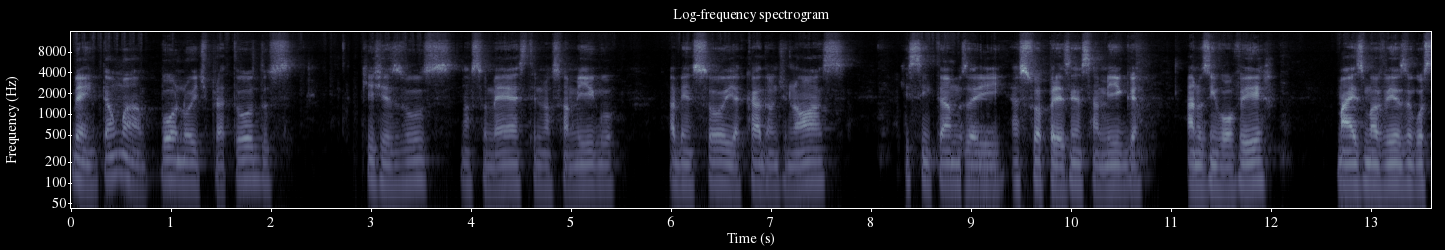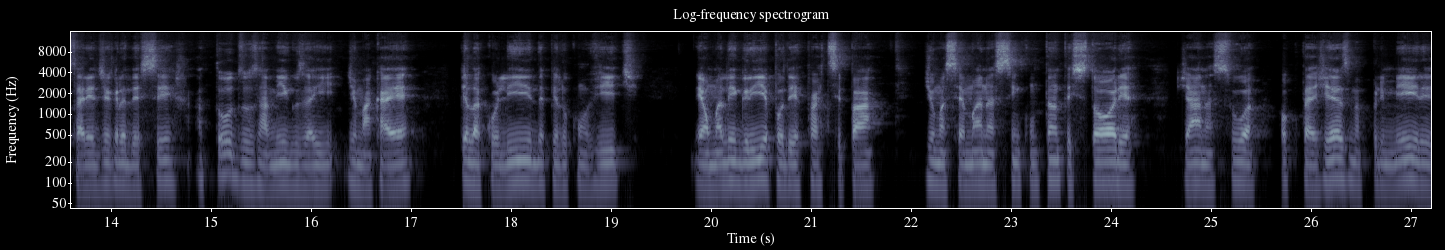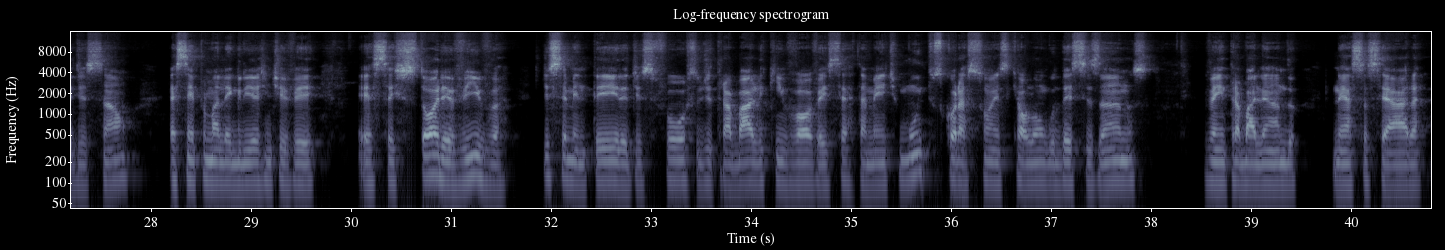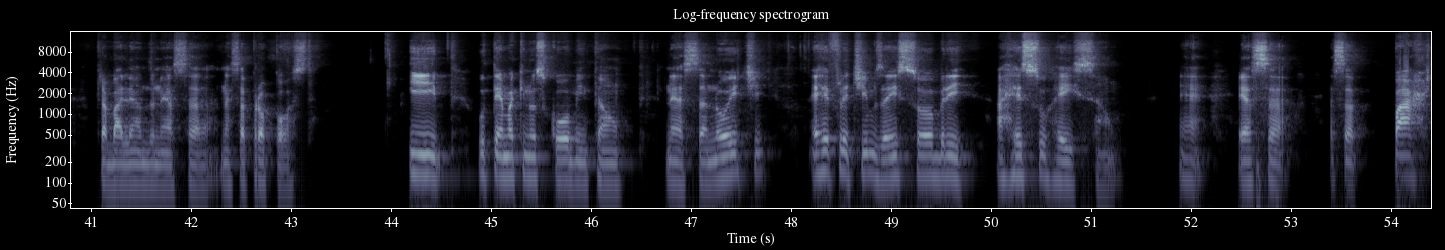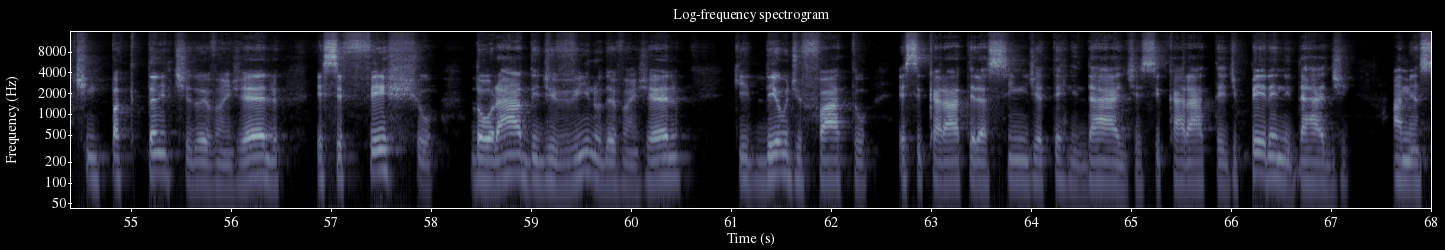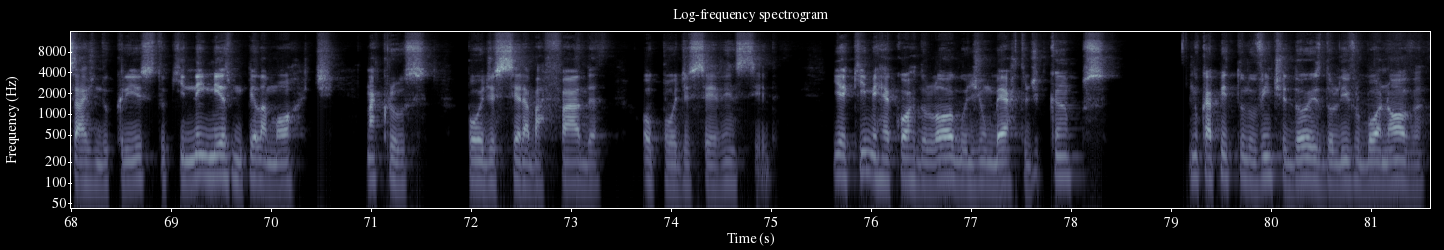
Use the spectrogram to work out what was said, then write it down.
Bem, então uma boa noite para todos. Que Jesus, nosso mestre, nosso amigo, abençoe a cada um de nós. Que sintamos aí a sua presença amiga a nos envolver. Mais uma vez eu gostaria de agradecer a todos os amigos aí de Macaé pela acolhida, pelo convite. É uma alegria poder participar de uma semana assim com tanta história, já na sua 81 primeira edição. É sempre uma alegria a gente ver essa história viva de sementeira, de esforço, de trabalho que envolve aí, certamente muitos corações que ao longo desses anos vêm trabalhando nessa seara, trabalhando nessa, nessa proposta. E o tema que nos coube, então, nessa noite é refletirmos aí sobre a ressurreição. É, essa, essa parte impactante do Evangelho, esse fecho dourado e divino do Evangelho, que deu de fato esse caráter assim de eternidade, esse caráter de perenidade à mensagem do Cristo, que nem mesmo pela morte na cruz pôde ser abafada ou pôde ser vencida. E aqui me recordo logo de Humberto de Campos, no capítulo 22 do livro Boa Nova,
